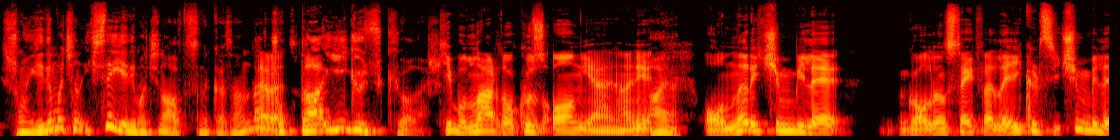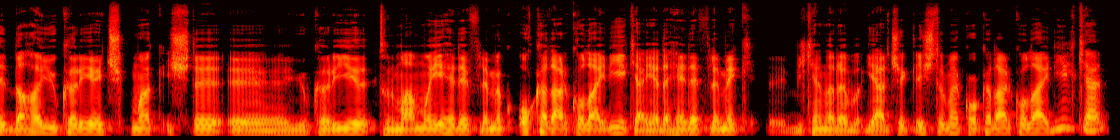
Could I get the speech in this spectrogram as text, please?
son 7 maçın ikisi de 7 maçın altısını kazandılar. Evet. Çok daha iyi gözüküyorlar. Ki bunlar 9-10 yani hani Aynen. onlar için bile Golden State ve Lakers için bile daha yukarıya çıkmak işte e, yukarıyı tırmanmayı hedeflemek o kadar kolay değilken ya da hedeflemek e, bir kenara gerçekleştirmek o kadar kolay değilken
